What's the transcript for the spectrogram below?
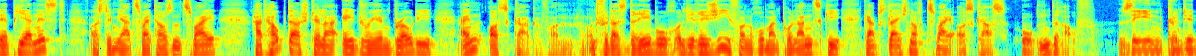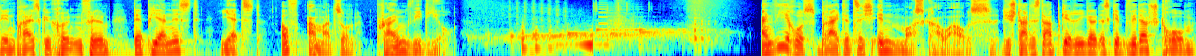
Der Pianist aus dem Jahr 2002 hat Hauptdarsteller Adrian Brody einen Oscar gewonnen. Und für das Drehbuch und die Regie von Roman Polanski gab es gleich noch zwei Oscars obendrauf. Sehen könnt ihr den preisgekrönten Film Der Pianist jetzt auf Amazon Prime Video. Ein Virus breitet sich in Moskau aus. Die Stadt ist abgeriegelt, es gibt weder Strom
